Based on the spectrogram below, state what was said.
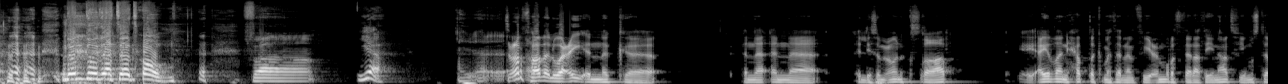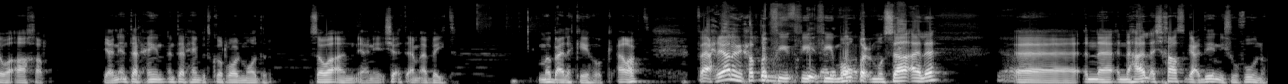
Don't do that at home. ف يا تعرف هذا الوعي إنك آه، ان إن اللي يسمعونك صغار أيضا يحطك مثلا في عمر الثلاثينات في مستوى آخر. يعني أنت الحين أنت الحين بتكون role model سواء يعني شئت أم أبيت. مب على كيفك عرفت؟ فاحيانا يحطك في في في موقع مساءلة آه ان إن هالأشخاص قاعدين يشوفونك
